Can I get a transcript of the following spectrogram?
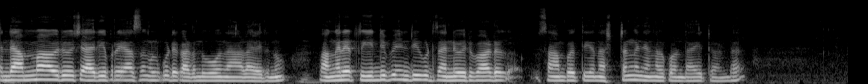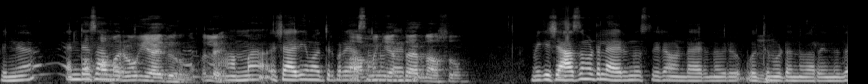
എന്റെ അമ്മ ഒരു ശാരീരിക പ്രയാസങ്ങൾ കൂടി കടന്നു പോകുന്ന ആളായിരുന്നു. അപ്പം അങ്ങനെ ട്രീറ്റ്മെന്റ് കൂടി തന്നെ ഒരുപാട് സാമ്പത്തിക നഷ്ടങ്ങൾ ഞങ്ങൾക്കുണ്ടായിട്ടുണ്ട്. പിന്നെ എന്റെ അമ്മ ശാരീരികമായ ഒത്തിരി അസുഖം എനിക്ക് ശ്വാസം മുട്ടലായിരുന്നു സ്ഥിരം ഉണ്ടായിരുന്ന ഒരു ബുദ്ധിമുട്ടെന്ന് പറയുന്നത്.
